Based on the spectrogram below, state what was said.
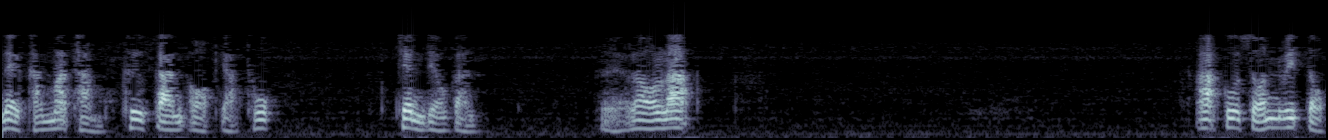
เนคขมธรรม คือการออกจากทุกข์ เช่นเดียวกัน เราละอกุศลวิตก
